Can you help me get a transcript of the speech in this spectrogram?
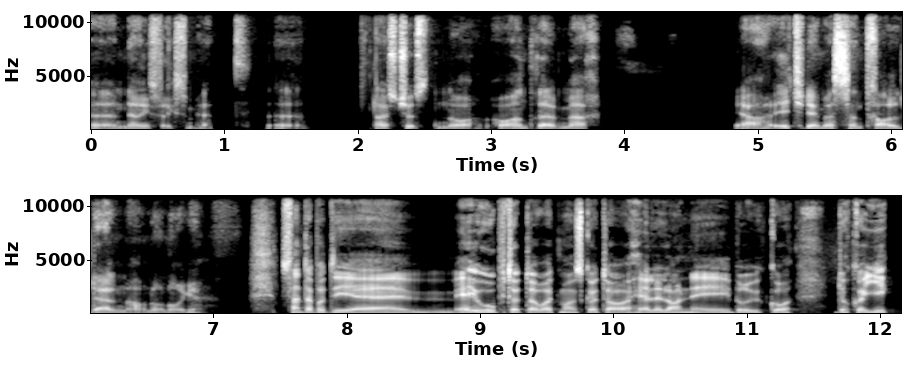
eh, næringsvirksomhet eh, langs kysten og, og, andre mer ja, ikke de mest sentrale delene av Nord-Norge. Senterpartiet eh, er jo opptatt av at man skal ta hele landet i bruk. og dere gikk,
